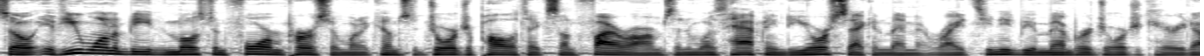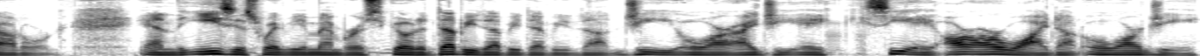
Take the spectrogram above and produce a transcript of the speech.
So if you want to be the most informed person when it comes to Georgia politics on firearms and what's happening to your Second Amendment rights, you need to be a member of GeorgiaCarry.org. And the easiest way to be a member is to go to www.georgiacarry.org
